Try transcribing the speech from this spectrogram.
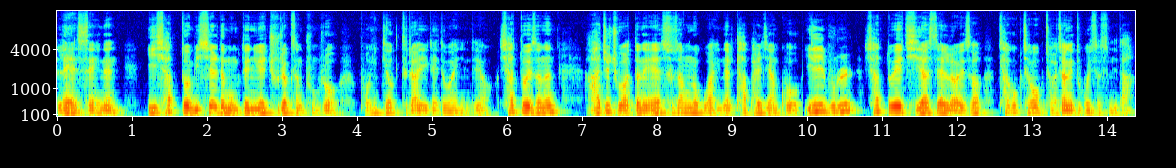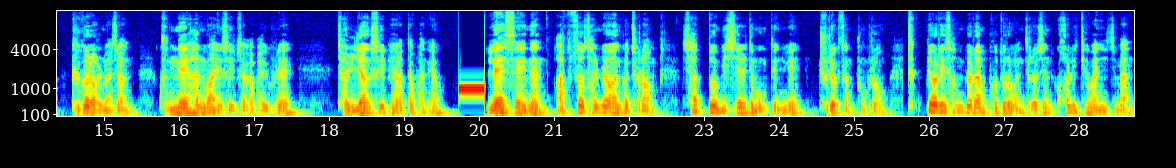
레에세이는 이 샤또 미셸 드 몽테뉴의 주력 상품으로 본격 드라이 레드 와인인데요. 샤또에서는 아주 좋았던 해의 수상록 와인을 다 팔지 않고 일부를 샤또의 지하 셀러에서 차곡차곡 저장해 두고 있었습니다. 그걸 얼마 전 국내 한 와인 수입사가 발굴해 전량 수입해 왔다고 하네요. 레세이는 앞서 설명한 것처럼 샤또 미셸 드 몽테뉴의 주력 상품으로 특별히 선별한 포도로 만들어진 퀄리티 와인이지만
